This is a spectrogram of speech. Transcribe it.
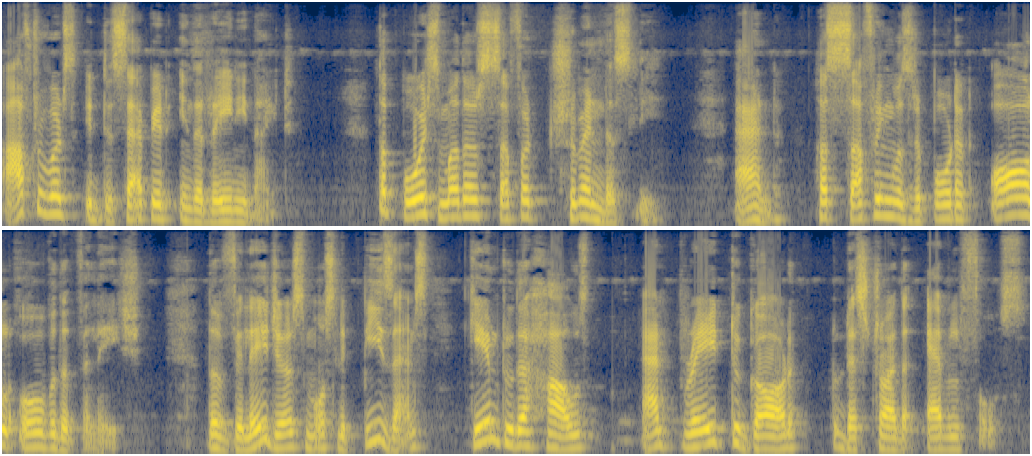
Afterwards, it disappeared in the rainy night. The poet's mother suffered tremendously, and her suffering was reported all over the village. The villagers, mostly peasants, came to the house and prayed to God to destroy the evil force.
